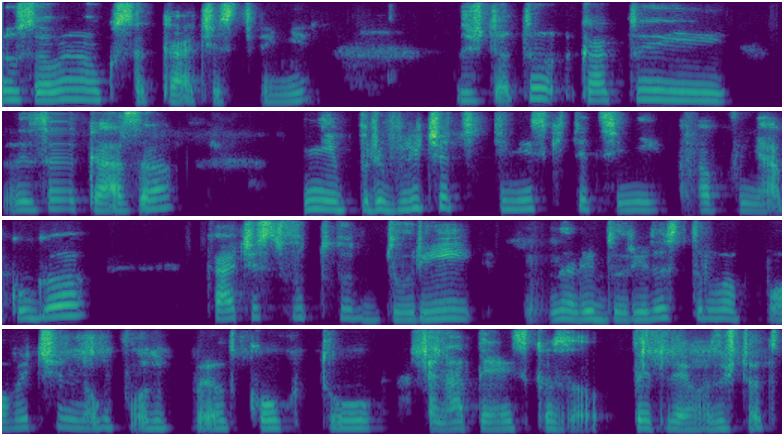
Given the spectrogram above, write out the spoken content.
Особено ако са качествени. Защото, както и Лиза каза, ни привличат и ниските цени, а понякога качеството дори, нали, дори да струва повече, много по-добре, отколкото една тениска за 5 лева, защото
